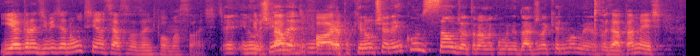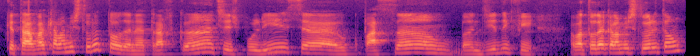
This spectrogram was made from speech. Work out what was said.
E a grande mídia não tinha acesso às informações. E, e não Eles tinha, estavam de fora. É, porque não tinha nem condição de entrar na comunidade naquele momento. Exatamente. Porque tava aquela mistura toda, né? Traficantes, polícia, ocupação, bandido, enfim. Tava toda aquela mistura, então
